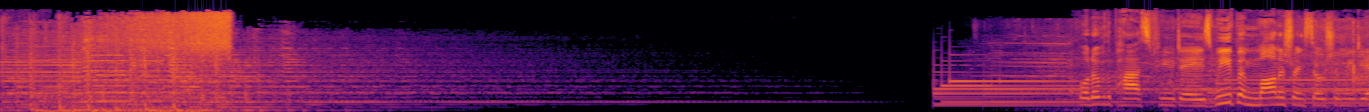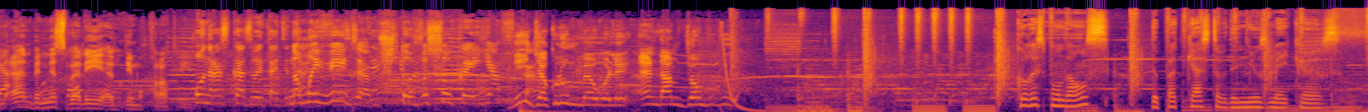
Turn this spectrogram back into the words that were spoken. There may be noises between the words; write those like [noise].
over the past few days, we've been monitoring social media. الآن بالنسبة للديمقراطية Он рассказывает один. Но мы видим, что высокая явка... Correspondance, the podcast of the newsmakers.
